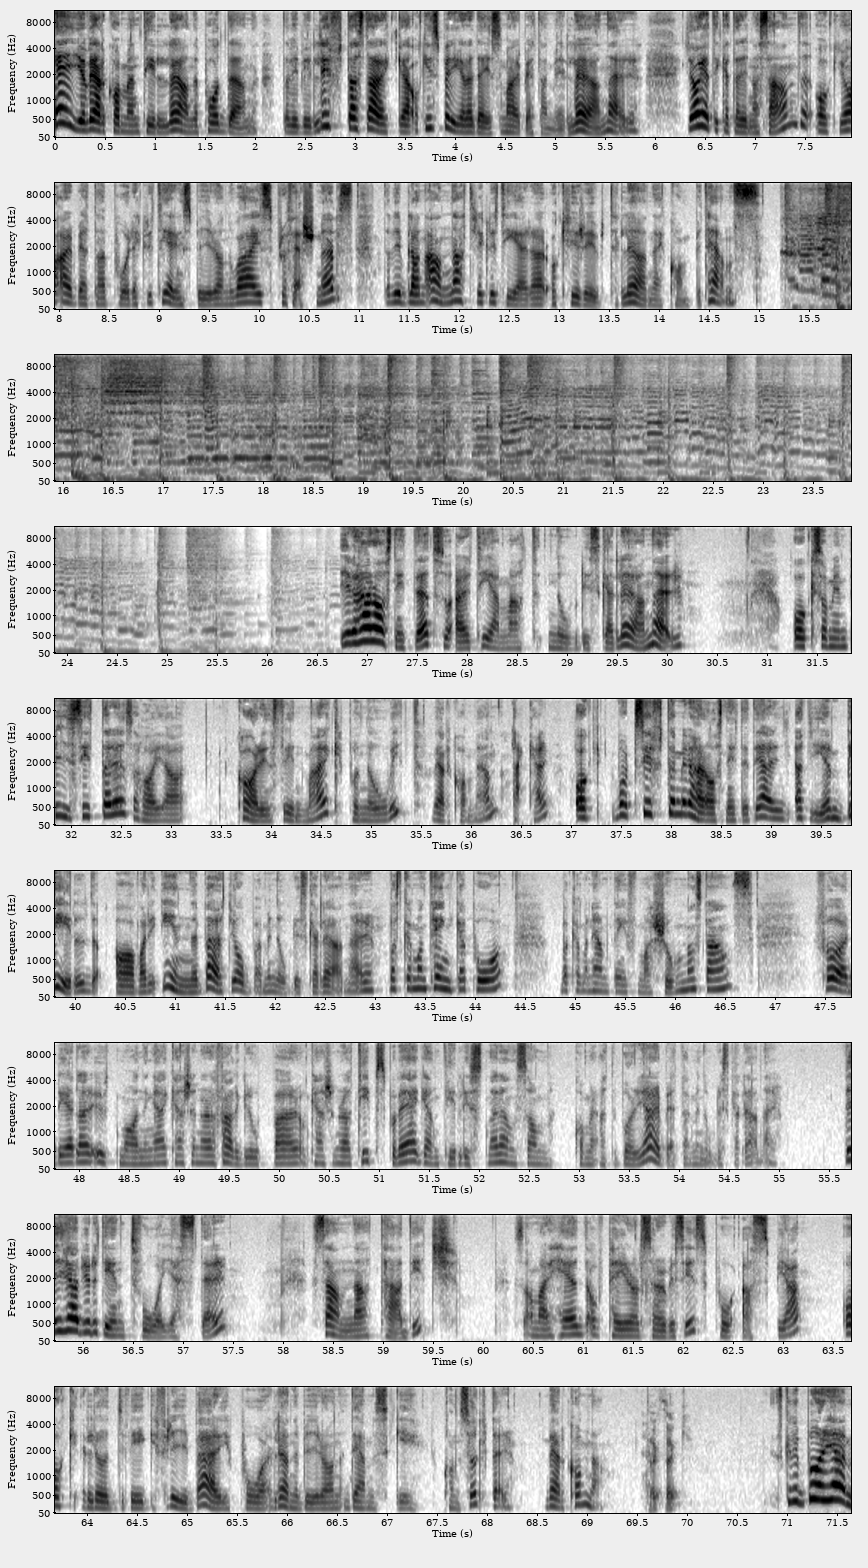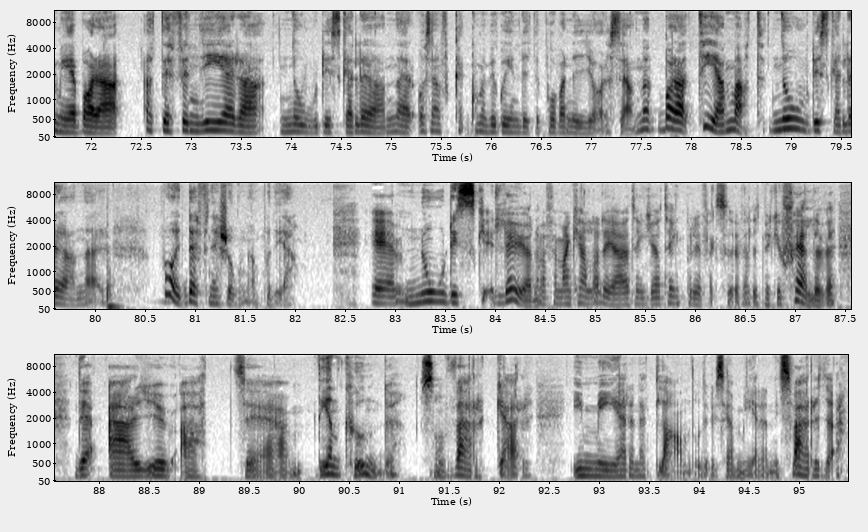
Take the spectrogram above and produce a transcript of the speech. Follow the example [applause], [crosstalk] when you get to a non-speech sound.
Hej och välkommen till Lönepodden där vi vill lyfta, stärka och inspirera dig som arbetar med löner. Jag heter Katarina Sand och jag arbetar på rekryteringsbyrån Wise Professionals där vi bland annat rekryterar och hyr ut lönekompetens. I det här avsnittet så är temat nordiska löner. Och som en bisittare så har jag Karin Strindmark på Knowit. Välkommen! Tackar! Och vårt syfte med det här avsnittet är att ge en bild av vad det innebär att jobba med nordiska löner. Vad ska man tänka på? Var kan man hämta information någonstans? Fördelar, utmaningar, kanske några fallgropar och kanske några tips på vägen till lyssnaren som kommer att börja arbeta med nordiska löner. Vi har bjudit in två gäster. Sanna Tadic som är Head of Payroll Services på Aspia och Ludvig Friberg på lönebyrån Demski Konsulter. Välkomna! Tack, tack! Ska vi börja med bara att definiera nordiska löner och sen kommer vi gå in lite på vad ni gör sen. Men bara temat nordiska löner. Vad är definitionen på det? Eh, nordisk lön, varför man kallar det, jag, tänker, jag har tänkt på det faktiskt väldigt mycket själv. Det är ju att eh, det är en kund som verkar i mer än ett land och det vill säga mer än i Sverige.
